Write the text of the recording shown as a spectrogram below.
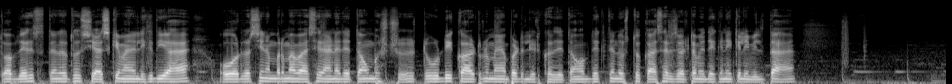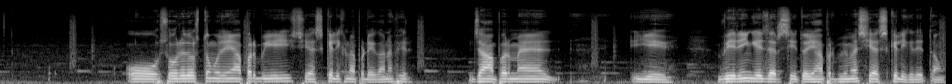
तो आप देख सकते हैं दोस्तों सी एस के मैंने लिख दिया है और दसी नंबर मैं वैसे रहने देता हूँ, बस टू डी कार्टून मैं यहाँ पर डिलीट कर देता हूँ। अब देखते हैं दोस्तों कैसा रिज़ल्ट हमें देखने के लिए मिलता है। ओ सॉरी दोस्तों, मुझे यहाँ पर भी सी एस के लिखना पड़ेगा ना फिर, जहाँ पर मैं ये वेरिंग है जर्सी तो यहाँ पर भी मैं सी एस के लिख देता हूँ।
